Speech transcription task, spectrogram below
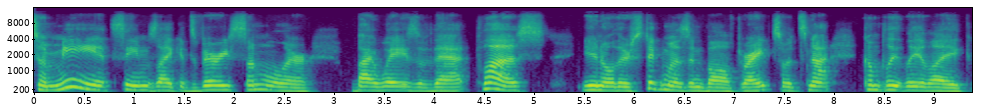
to me it seems like it's very similar by ways of that plus you know there's stigmas involved right so it's not completely like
